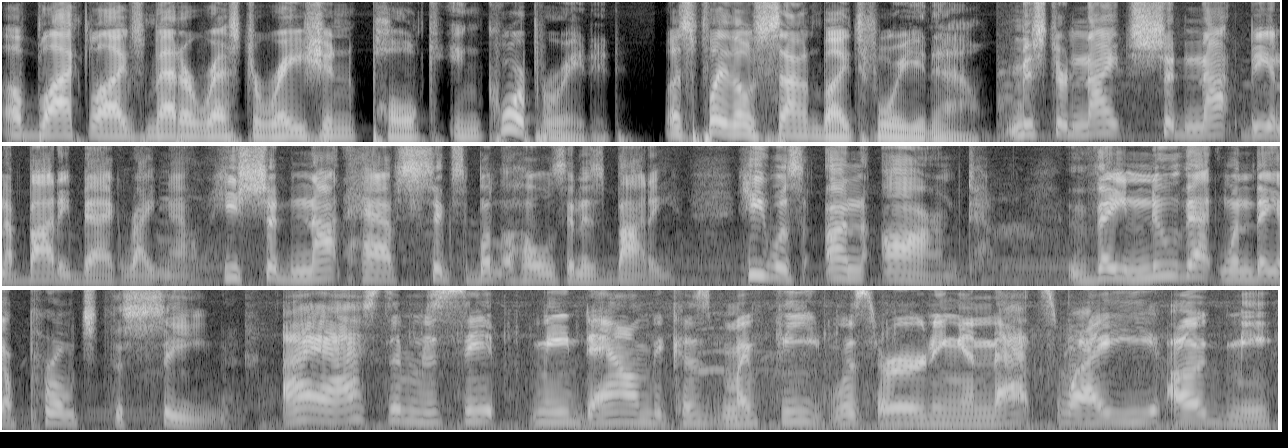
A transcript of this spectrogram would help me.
of Black Lives Matter Restoration Polk Incorporated. Let's play those sound bites for you now. Mr. Knight should not be in a body bag right now. He should not have six bullet holes in his body. He was unarmed. They knew that when they approached the scene. I asked him to sit me down because my feet was hurting and that's why he hugged me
